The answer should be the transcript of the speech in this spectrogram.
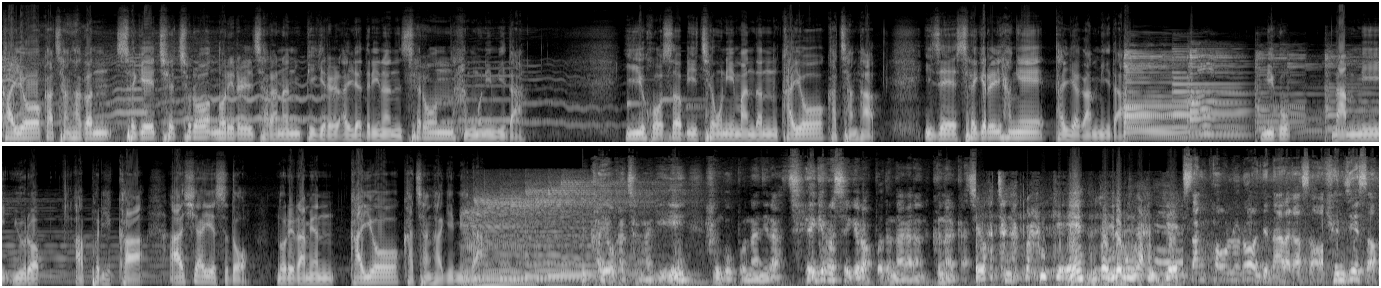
가요 가창학은 세계 최초로 노래를 잘하는 비결을 알려드리는 새로운 학문입니다. 이호섭 이채훈이 만든 가요 가창학 이제 세계를 향해 달려갑니다. 미국, 남미, 유럽, 아프리카, 아시아에서도 노래라면 가요 가창학입니다. 가요 가창학이 한국뿐 아니라 세계로 세계로 뻗어나가는 그날까지 가요 가창학과 함께 또 여러분과 함께 쌍파울루로 이제 날아가서 현지에서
